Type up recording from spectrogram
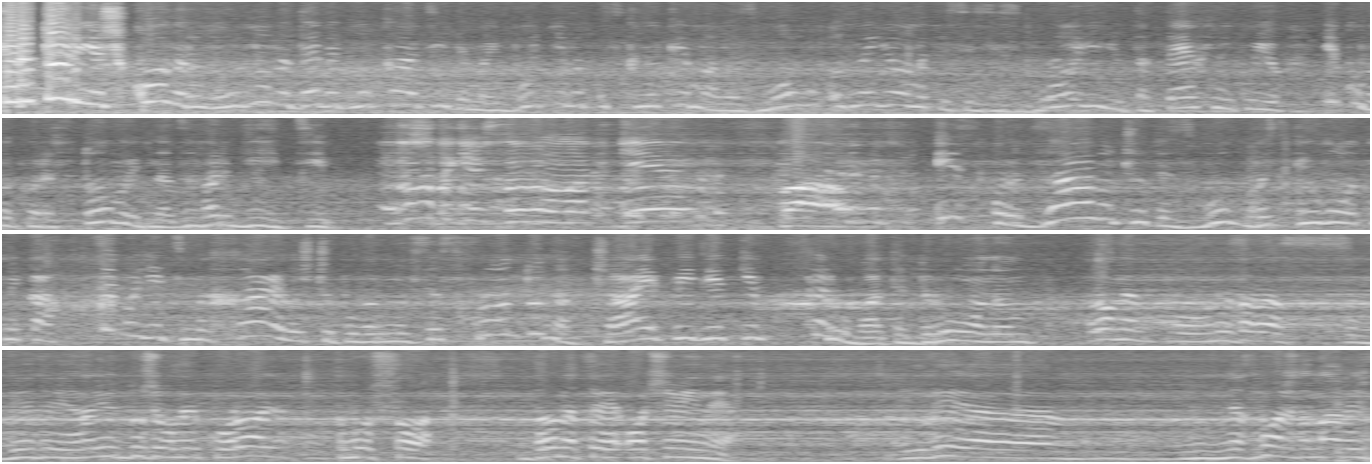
території школи розгорнули 9 локацій, де майбутні випускники мали змогу ознайомитися зі зброєю та технікою, яку використовують нацгвардійці. Дуже таке все. Вау! Із спортзалу чути звук безпілотника. Це боєць Михайло, що повернувся з фронту, навчає підлітків керувати дроном. Дрони е, вони зараз відіграють дуже велику роль, тому що дрони це очі війни. І ви е, не зможете навіть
